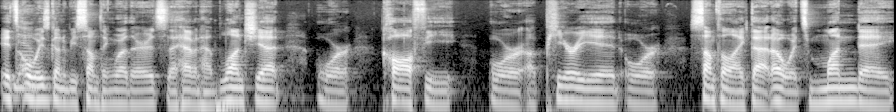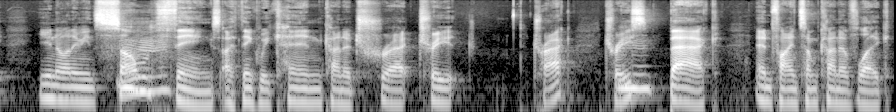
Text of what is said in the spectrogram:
it's yeah. always going to be something, whether it's they haven't had lunch yet, or coffee, or a period, or something like that. Oh, it's Monday. You know what I mean? Some mm-hmm. things I think we can kind of track, tra- track, trace mm-hmm. back and find some kind of like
